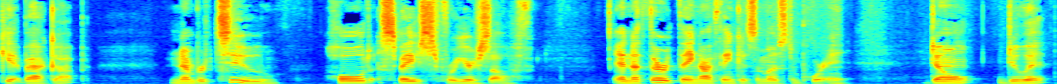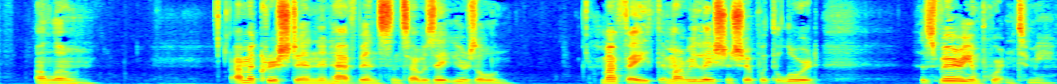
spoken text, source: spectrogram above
get back up. Number two, hold space for yourself. And the third thing I think is the most important don't do it alone. I'm a Christian and have been since I was eight years old. My faith and my relationship with the Lord is very important to me.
